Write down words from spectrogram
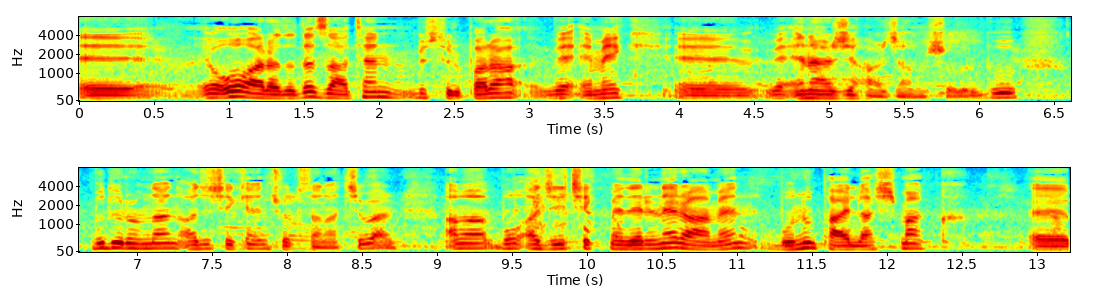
E, e, o arada da zaten bir sürü para ve emek e, ve enerji harcanmış olur. Bu bu durumdan acı çeken çok sanatçı var. Ama bu acıyı çekmelerine rağmen bunu paylaşmak, e,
